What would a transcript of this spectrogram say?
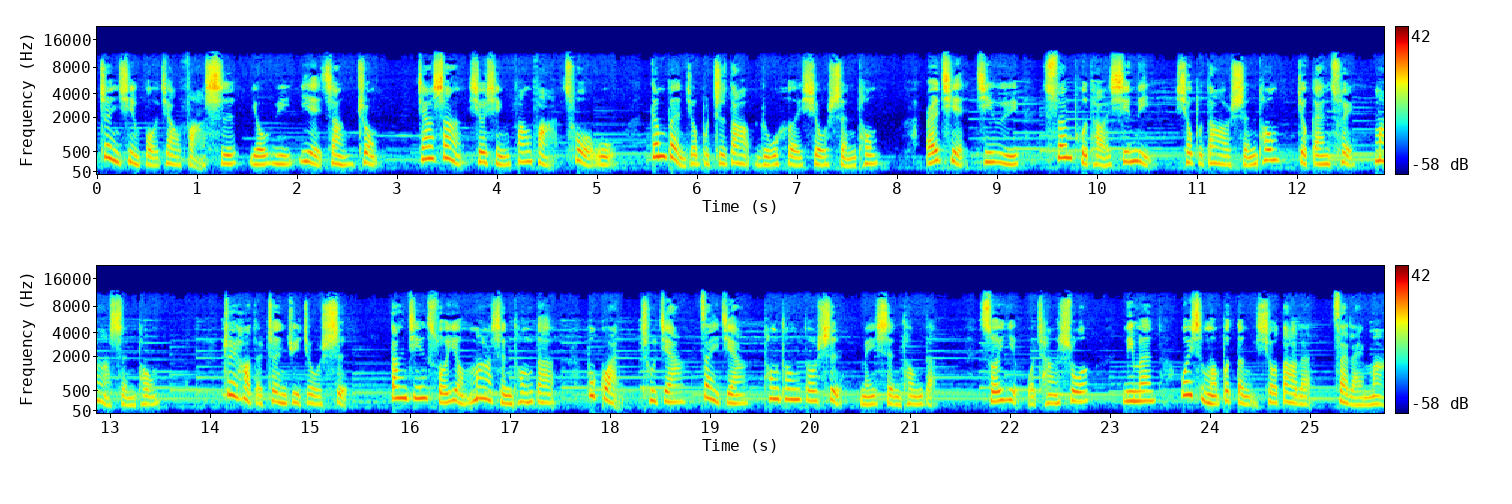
正信佛教法师由于业障重，加上修行方法错误。根本就不知道如何修神通，而且基于酸葡萄心理，修不到神通就干脆骂神通。最好的证据就是，当今所有骂神通的，不管出家在家，通通都是没神通的。所以我常说，你们为什么不等修到了再来骂？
